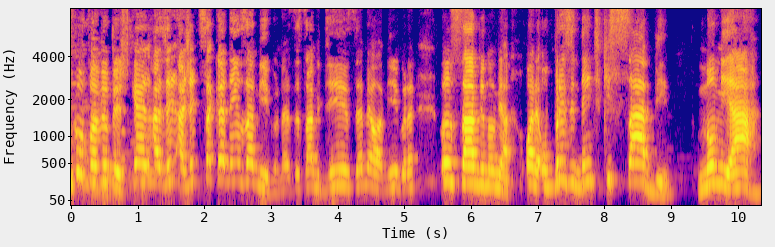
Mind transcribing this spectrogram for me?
desculpa, viu, bicho? Que a gente, a gente sacaneia os amigos, né? Você sabe disso, é meu amigo, né? Não sabe nomear. Olha, o presidente que sabe nomear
